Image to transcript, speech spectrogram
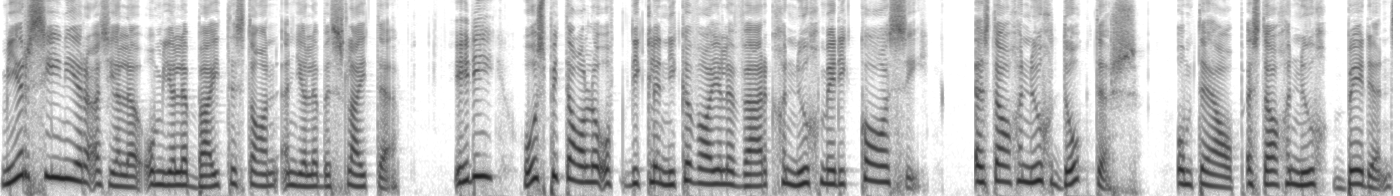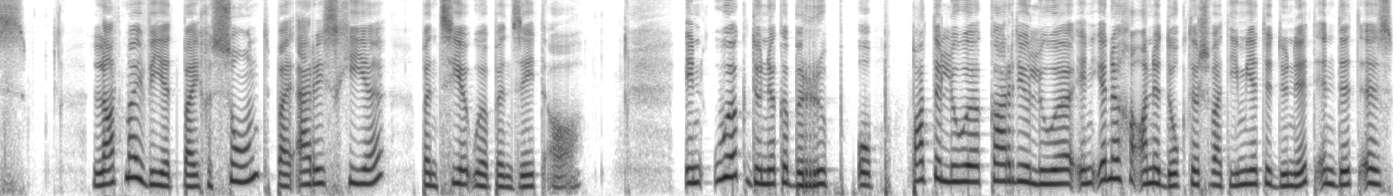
meer senior as julle om julle by te staan in julle besluite? Het die hospitale of die klinieke waar julle werk genoeg medikasie? Is daar genoeg dokters om te help? Is daar genoeg beddens? Laat my weet by gesond@rsg.co.za en ook doen ek 'n beroep op patoloë, kardioloë en enige ander dokters wat hiermee te doen het en dit is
